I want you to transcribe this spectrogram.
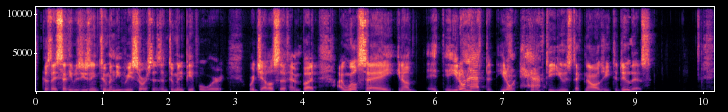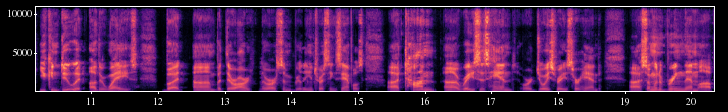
because they said he was using too many resources and too many people were were jealous of him. But I will say, you know, it, you don't have to you don't have to use technology to do this. You can do it other ways, but um, but there are there are some really interesting examples. Uh, Tom uh, raised his hand, or Joyce raised her hand, uh, so I'm going to bring them up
